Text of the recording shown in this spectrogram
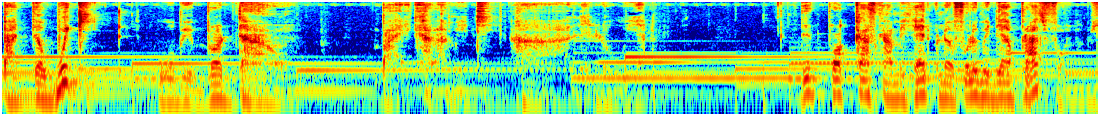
but the wicked will be brought down by calamity. Hallelujah. This podcast can be heard on the following media platforms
